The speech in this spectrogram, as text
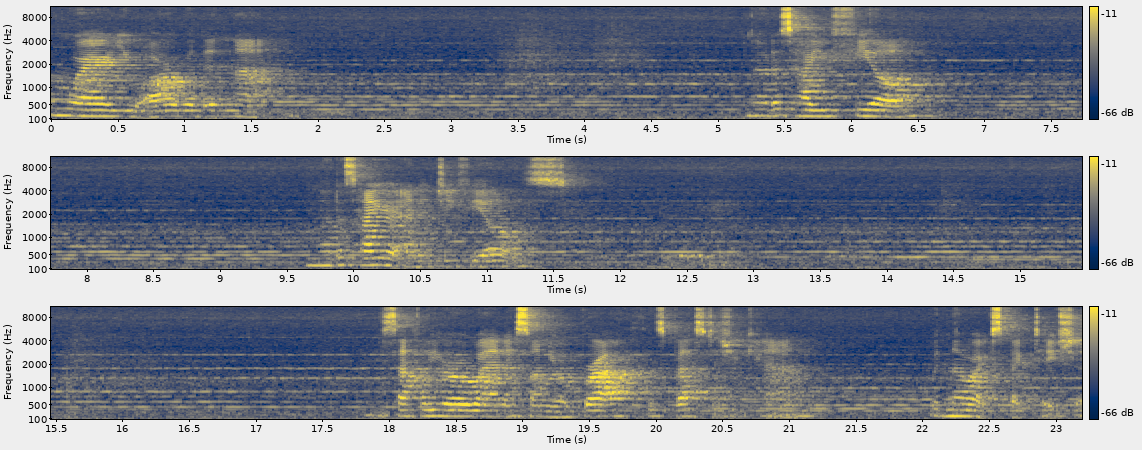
and where you are within that. Notice how you feel. Notice how your energy feels. Settle your awareness on your breath as best as you can with no expectation.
